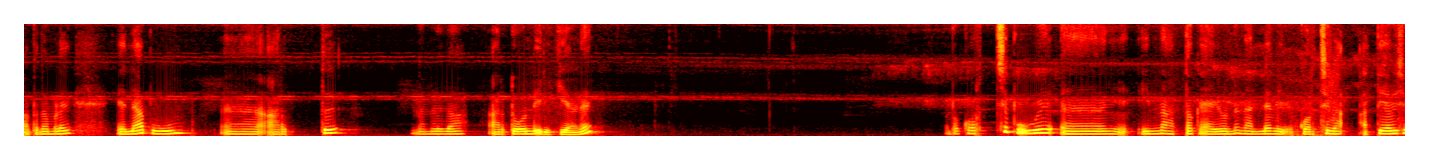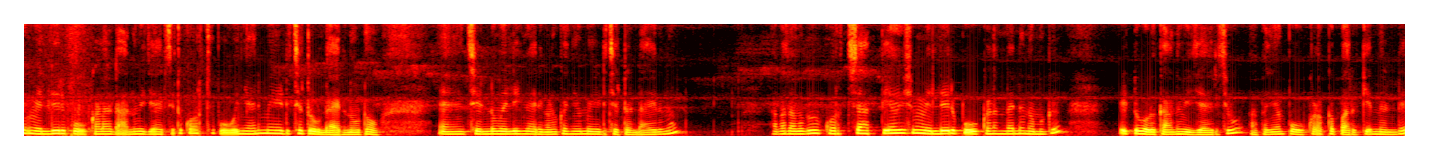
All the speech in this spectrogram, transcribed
അപ്പം നമ്മൾ എല്ലാ പൂവും അറുത്ത് നമ്മളിതാ അറുത്തുകൊണ്ടിരിക്കുകയാണ്. അപ്പോൾ കുറച്ച് പൂവ് ഇന്ന് അത്തൊക്കെ ആയതുകൊണ്ട് നല്ല കുറച്ച് അത്യാവശ്യം വലിയൊരു പൂക്കളം ഇടാമെന്ന് വിചാരിച്ചിട്ട് കുറച്ച് പൂവ് ഞാൻ മേടിച്ചിട്ടുണ്ടായിരുന്നു കേട്ടോ. ചെണ്ടുമല്ലിയും കാര്യങ്ങളൊക്കെ ഞാൻ മേടിച്ചിട്ടുണ്ടായിരുന്നു. അപ്പോൾ നമുക്ക് കുറച്ച് അത്യാവശ്യം വലിയൊരു പൂക്കളം തന്നെ നമുക്ക് ഇട്ട് കൊടുക്കാമെന്ന് വിചാരിച്ചു. അപ്പോൾ ഞാൻ പൂക്കളൊക്കെ പറിക്കുന്നുണ്ട്.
